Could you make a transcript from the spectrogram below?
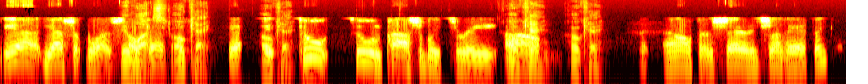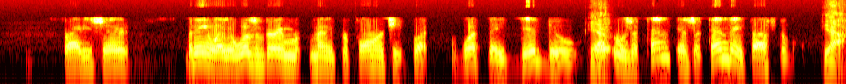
yeah, yes, it was. It okay. was. Okay. Yeah, it- Okay. two, two, and possibly three. Okay. Um, okay. I don't know if it was Saturday, Sunday. I think Friday, Saturday. But anyway, there wasn't very many performances. But what they did do, Yeah. it was a ten. It's a ten day festival. Yeah.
